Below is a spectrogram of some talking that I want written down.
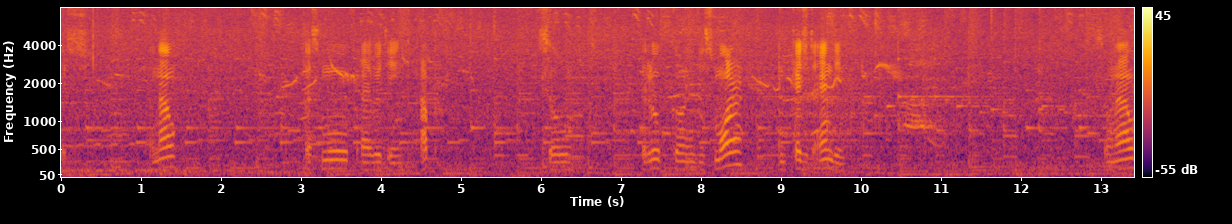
Yes. And now just move everything up. So the loop going to be smaller and catch the ending now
